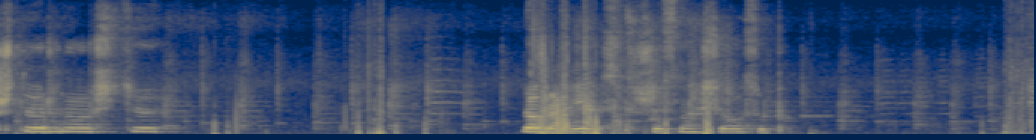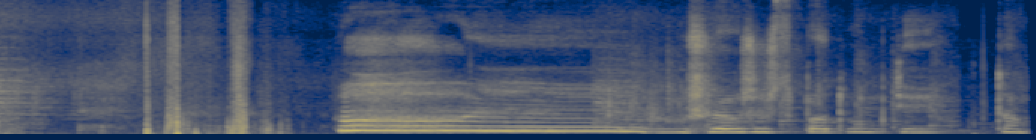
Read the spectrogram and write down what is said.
14. Dobra, jest. 16 osób. Oj, myślałem, że już spadłem. Gdzie ja? Tam.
